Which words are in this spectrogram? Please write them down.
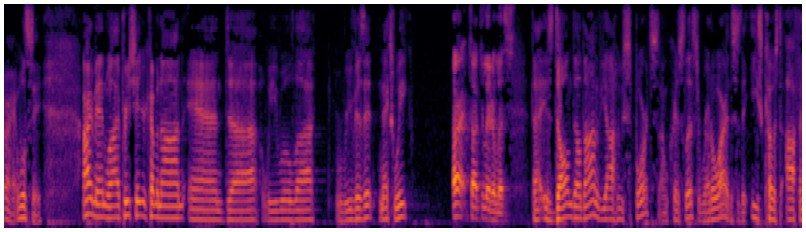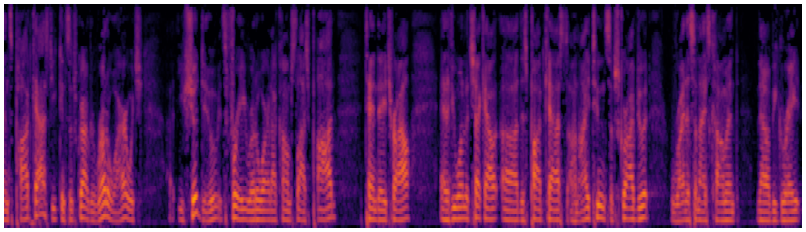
all right, we'll see. All right, man. Well, I appreciate your coming on, and uh, we will uh, revisit next week. All right, talk to you later, Liss. That is Dalton Del Don of Yahoo Sports. I'm Chris Liss of RotoWire. This is the East Coast Offense Podcast. You can subscribe to RotoWire, which you should do. It's free, rotowire.com slash pod, 10 day trial. And if you want to check out uh, this podcast on iTunes, subscribe to it, write us a nice comment. That would be great.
